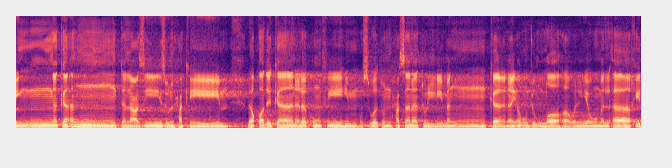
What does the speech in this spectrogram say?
إنك أنت العزيز الحكيم. لقد كان لكم فيهم أسوة حسنة لمن كان يرجو الله واليوم الآخر.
